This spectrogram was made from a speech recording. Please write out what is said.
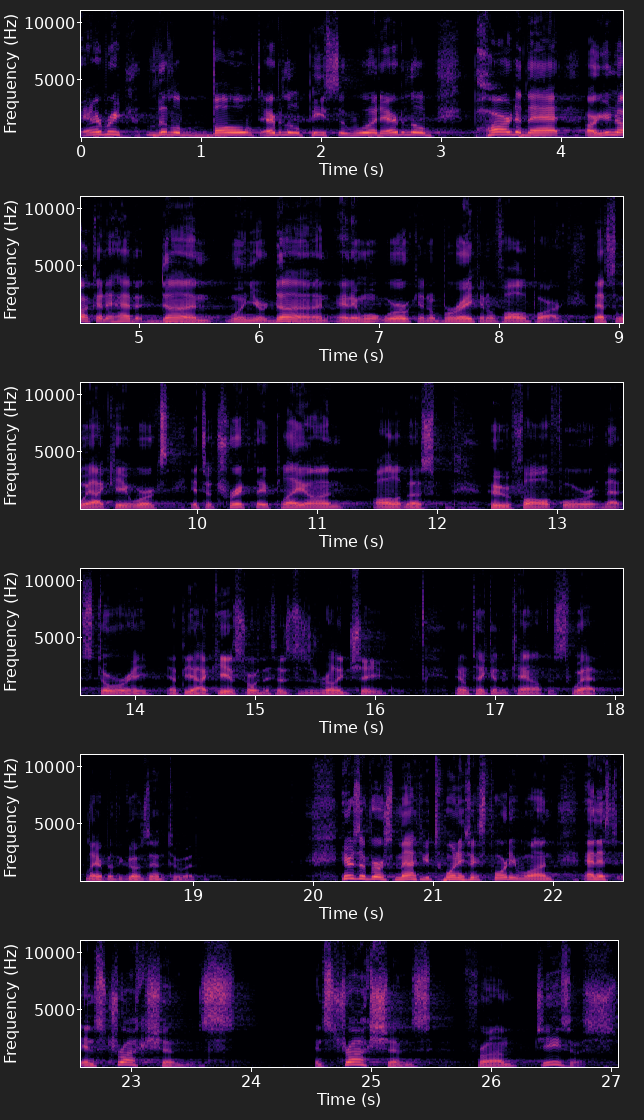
every little bolt, every little piece of wood, every little part of that, or you're not gonna have it done when you're done, and it won't work, and it'll break, and it'll fall apart. That's the way IKEA works. It's a trick they play on all of us who fall for that story at the IKEA store that says this is really cheap. They don't take into account the sweat, labor that goes into it. Here's a verse, Matthew 26, 41, and it's instructions. Instructions from Jesus,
